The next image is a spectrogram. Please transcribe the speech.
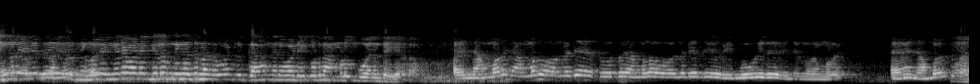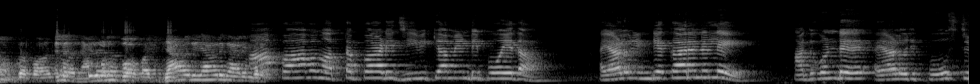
നിങ്ങൾ ഏത് നിങ്ങൾ എങ്ങനെ വേണമെങ്കിലും നിങ്ങൾക്ക് നിലപാടെടുക്കാം എടുക്കാൻ നിലപാടിൽ കൂടെ നമ്മളും പോകാൻ തയ്യാറാവും. അത് നമ്മൾ നമ്മൾ ഓൾറെഡി സുഹൃത്ത് നമ്മൾ ഓൾറെഡി അത് റിമൂവ് ചെയ്ത് കഴിഞ്ഞു നമ്മൾ. നമ്മൾ ആ. പാവം അത്തപ്പാടി ജീവിക്കാൻ വേണ്ടി പോയതാ. അയാൾ ഒരു ഇന്ത്യക്കാരനല്ലേ? അതുകൊണ്ട് അയാൾ ഒരു പോസ്റ്റ്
